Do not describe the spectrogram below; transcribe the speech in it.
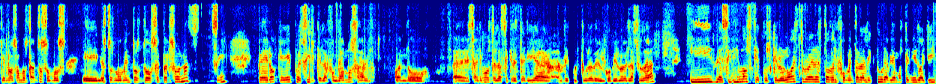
que no somos tantos, somos eh, en estos momentos 12 personas, ¿sí? Pero que pues sí, que la fundamos al cuando eh, salimos de la Secretaría de Cultura del Gobierno de la Ciudad y decidimos que pues que lo nuestro era esto del fomento a la lectura. Habíamos tenido allí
